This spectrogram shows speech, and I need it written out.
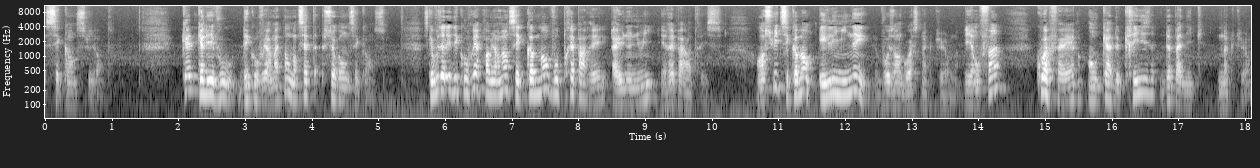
séquence suivante. Qu'allez-vous découvrir maintenant dans cette seconde séquence? Ce que vous allez découvrir, premièrement, c'est comment vous préparer à une nuit réparatrice. Ensuite, c'est comment éliminer vos angoisses nocturnes. Et enfin, quoi faire en cas de crise de panique nocturne.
